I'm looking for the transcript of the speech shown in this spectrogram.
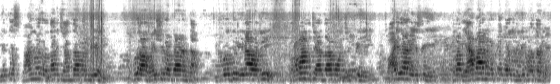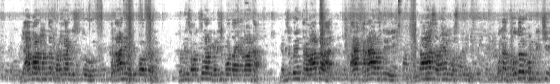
ఈ యొక్క స్వామివారి వ్రతాన్ని చేద్దామండి అప్పుడు ఆ వైశ్యుడు అంటాడంట. ఇప్పుడు వద్దు లీలావతి తర్వాత చేద్దాము అని చెప్పి వాయిదా వేసి తన వ్యాపార నిమిత్తం కొరకు వెళ్ళిపోతాడు. వ్యాపారం అంతా కొనసాగిస్తూ అలానే వెళ్ళిపోతాడు. కొన్ని సంవత్సరాలు గడిచిపోతాయన్నమాట. గడిచిపోయిన తర్వాత ఆ కళావతి వివాహ సమయం వస్తుంది. ఒక దూతను పంపించి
